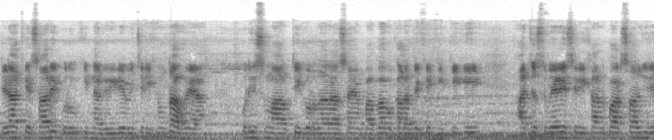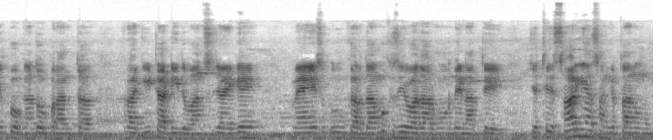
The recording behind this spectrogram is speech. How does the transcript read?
ਜਿਹੜਾ ਕਿ ਸਾਰੇ ਗੁਰੂ ਕੀ ਨਗਰੀ ਦੇ ਵਿੱਚ ਰਿਖਾਉਂਦਾ ਹੋਇਆ। ਉਹਦੀ ਸਮਾਪਤੀ ਗੁਰਦੁਆਰਾ ਸਾਹਿਬ ਬਾਬਾ ਬਕਾਲਾ ਵਿਖੇ ਕੀਤੀ ਗਈ। ਅੱਜ ਸਵੇਰੇ ਸ੍ਰੀ ਅਖੰਡ ਪਾਠ ਸਾਹਿਬ ਜੀ ਦੇ ਭੋਗਾਂ ਤੋਂ ਉਪਰੰਤ ਰਾਗੀ ਢਾਡੀ ਦੀਵਾਨ ਸਜਾਏ ਗਏ। ਮੈਂ ਇਸ ਗੁਰੂ ਘਰ ਦਾ ਮੁੱਖ ਸੇਵਾਦਾਰ ਹੋਣ ਦੇ ਨਾਤੇ ਜਿੱਥੇ ਸਾਰੀਆਂ ਸੰਗਤਾਂ ਨੂੰ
